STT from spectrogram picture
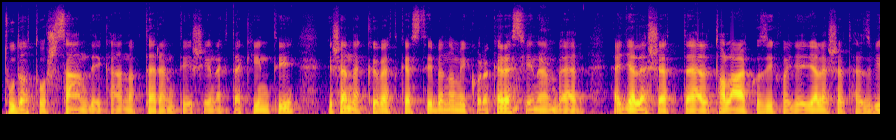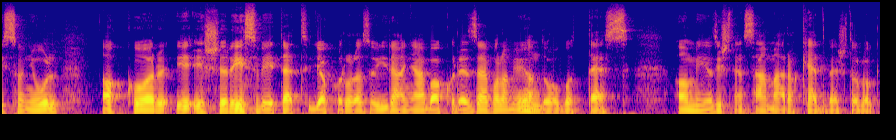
tudatos szándékának, teremtésének tekinti, és ennek következtében, amikor a keresztény ember egy elesettel találkozik, vagy egy elesethez viszonyul, akkor, és részvétet gyakorol az ő irányába, akkor ezzel valami olyan dolgot tesz, ami az Isten számára kedves dolog.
